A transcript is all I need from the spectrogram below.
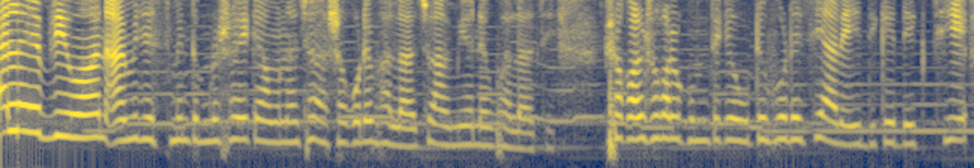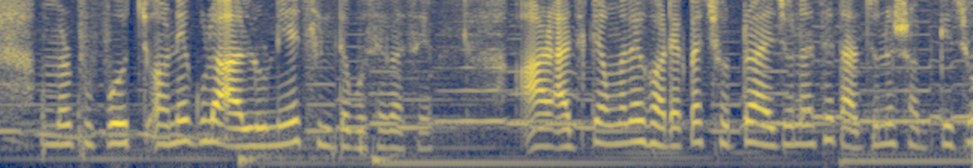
হ্যালো এভরিওয়ান আমি জেসমিন তোমরা সবাই কেমন আছো? আশা করি ভালো আছো আমি অনেক ভালো আছি। সকাল সকাল ঘুম থেকে উঠে পড়েছি আর এইদিকে দেখছি আমার ফুফু অনেকগুলো আলু নিয়ে ছিলতে বসে গেছে। আর আজকে আমাদের ঘরে একটা ছোট্ট আয়োজন আছে, তার জন্য সব কিছু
